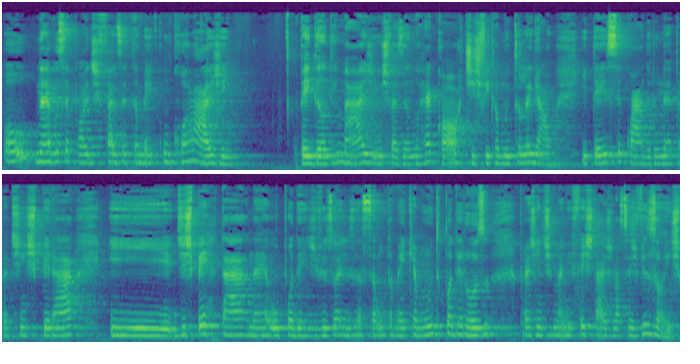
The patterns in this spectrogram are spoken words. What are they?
ou né, você pode fazer também com colagem pegando imagens, fazendo recortes, fica muito legal. E ter esse quadro, né, para te inspirar e despertar, né, o poder de visualização também, que é muito poderoso para a gente manifestar as nossas visões.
